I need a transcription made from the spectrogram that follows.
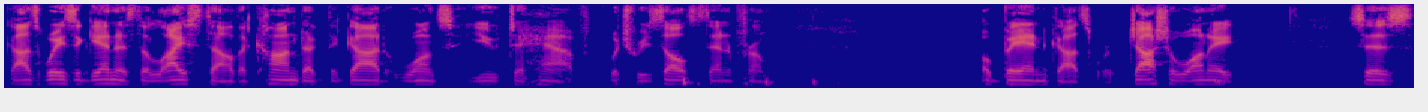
God's ways, again, is the lifestyle, the conduct that God wants you to have, which results then from obeying God's word. Joshua 1 8 says,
